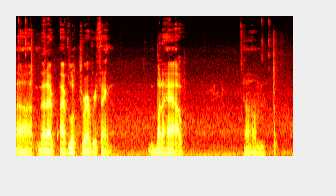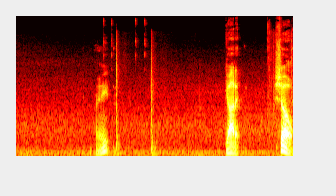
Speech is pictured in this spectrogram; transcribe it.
uh, that I've, I've looked through everything, but I have. Um, right? Got it. So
